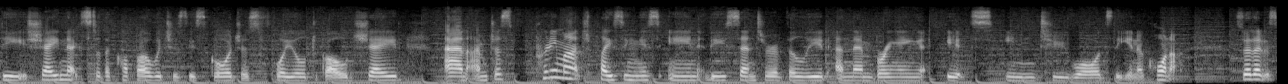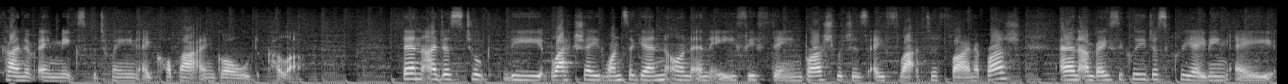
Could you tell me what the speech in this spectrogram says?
the shade next to the copper, which is this gorgeous foiled gold shade. And I'm just pretty much placing this in the center of the lid and then bringing it in towards the inner corner. So that it's kind of a mix between a copper and gold color. Then I just took the black shade once again on an E15 brush, which is a flat definer brush. And I'm basically just creating a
